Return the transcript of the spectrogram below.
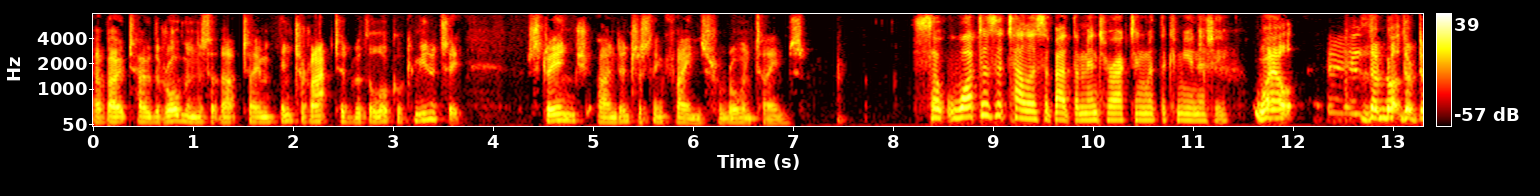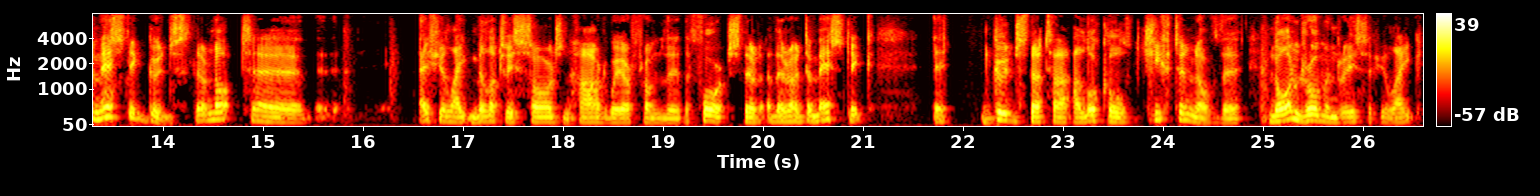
about how the Romans at that time interacted with the local community. Strange and interesting finds from Roman times. So, what does it tell us about them interacting with the community? Well, they're not. They're domestic goods. They're not, uh, if you like, military swords and hardware from the, the forts. They're they're a domestic goods that a, a, local chieftain of the non-Roman race, if you like,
